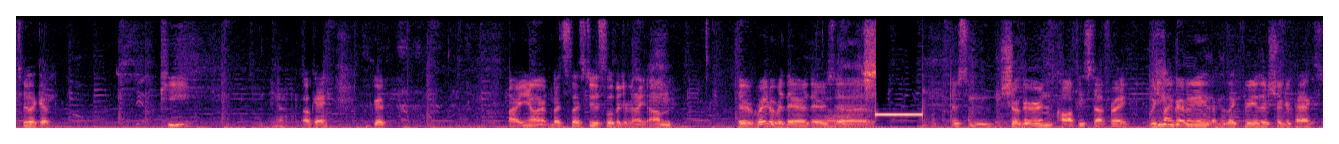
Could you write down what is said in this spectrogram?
Is there like a P? Yeah. Okay. Good. All right. You know what? Let's let's do this a little bit differently. Um, there, right over there. There's uh, there's some sugar and coffee stuff, right? Would you mind grabbing me like, like three of those sugar packs?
